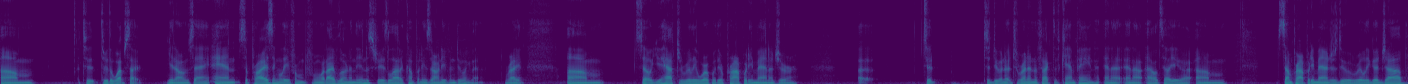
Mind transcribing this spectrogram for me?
um, to through the website. You know what I'm saying? And surprisingly, from from what I've learned in the industry, is a lot of companies aren't even doing that, right? Um, so you have to really work with your property manager uh, to to do an, to run an effective campaign. And I, and I, I'll tell you, um, some property managers do a really good job.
